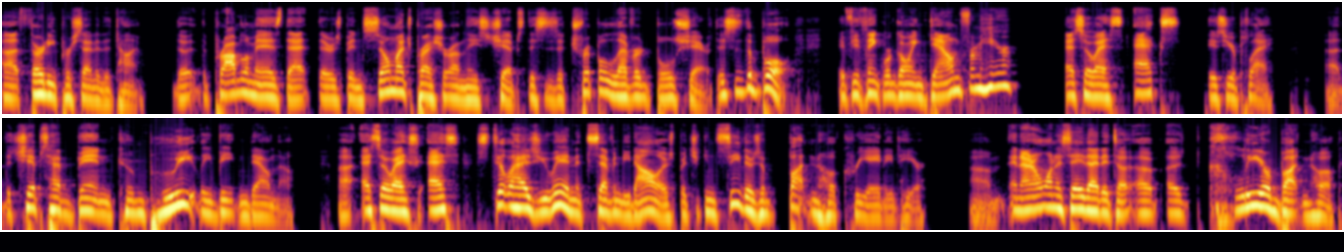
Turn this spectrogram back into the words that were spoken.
uh, 30% of the time. The, the problem is that there's been so much pressure on these chips. This is a triple levered bull share. This is the bull. If you think we're going down from here, SOSX is your play. Uh, the chips have been completely beaten down, though. Uh, SOXS still has you in at $70, but you can see there's a button hook created here. Um, and I don't want to say that it's a, a, a clear button hook,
